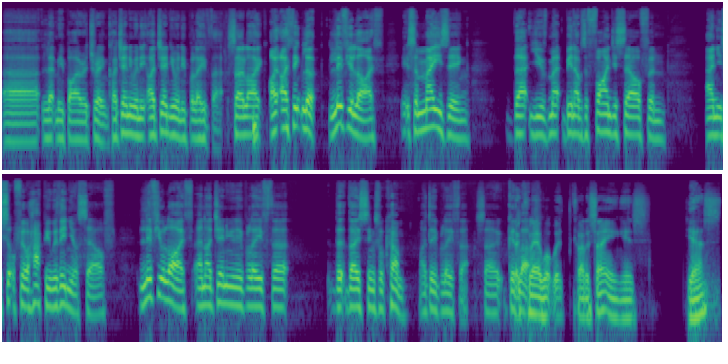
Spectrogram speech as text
uh, let me buy her a drink. I genuinely, I genuinely believe that. So, like, I, I think, look, live your life. It's amazing that you've met, been able to find yourself and and you sort of feel happy within yourself. Live your life, and I genuinely believe that that those things will come. I do believe that. So, good But luck. Claire, what we're kind of saying is just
